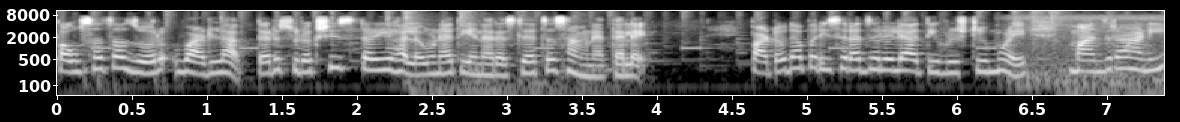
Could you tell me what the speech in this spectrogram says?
पावसाचा जोर वाढला तर सुरक्षित स्थळी हलवण्यात येणार असल्याचं सांगण्यात आलंय. पाटोदा परिसरात झालेल्या अतिवृष्टीमुळे मांजरा आणि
